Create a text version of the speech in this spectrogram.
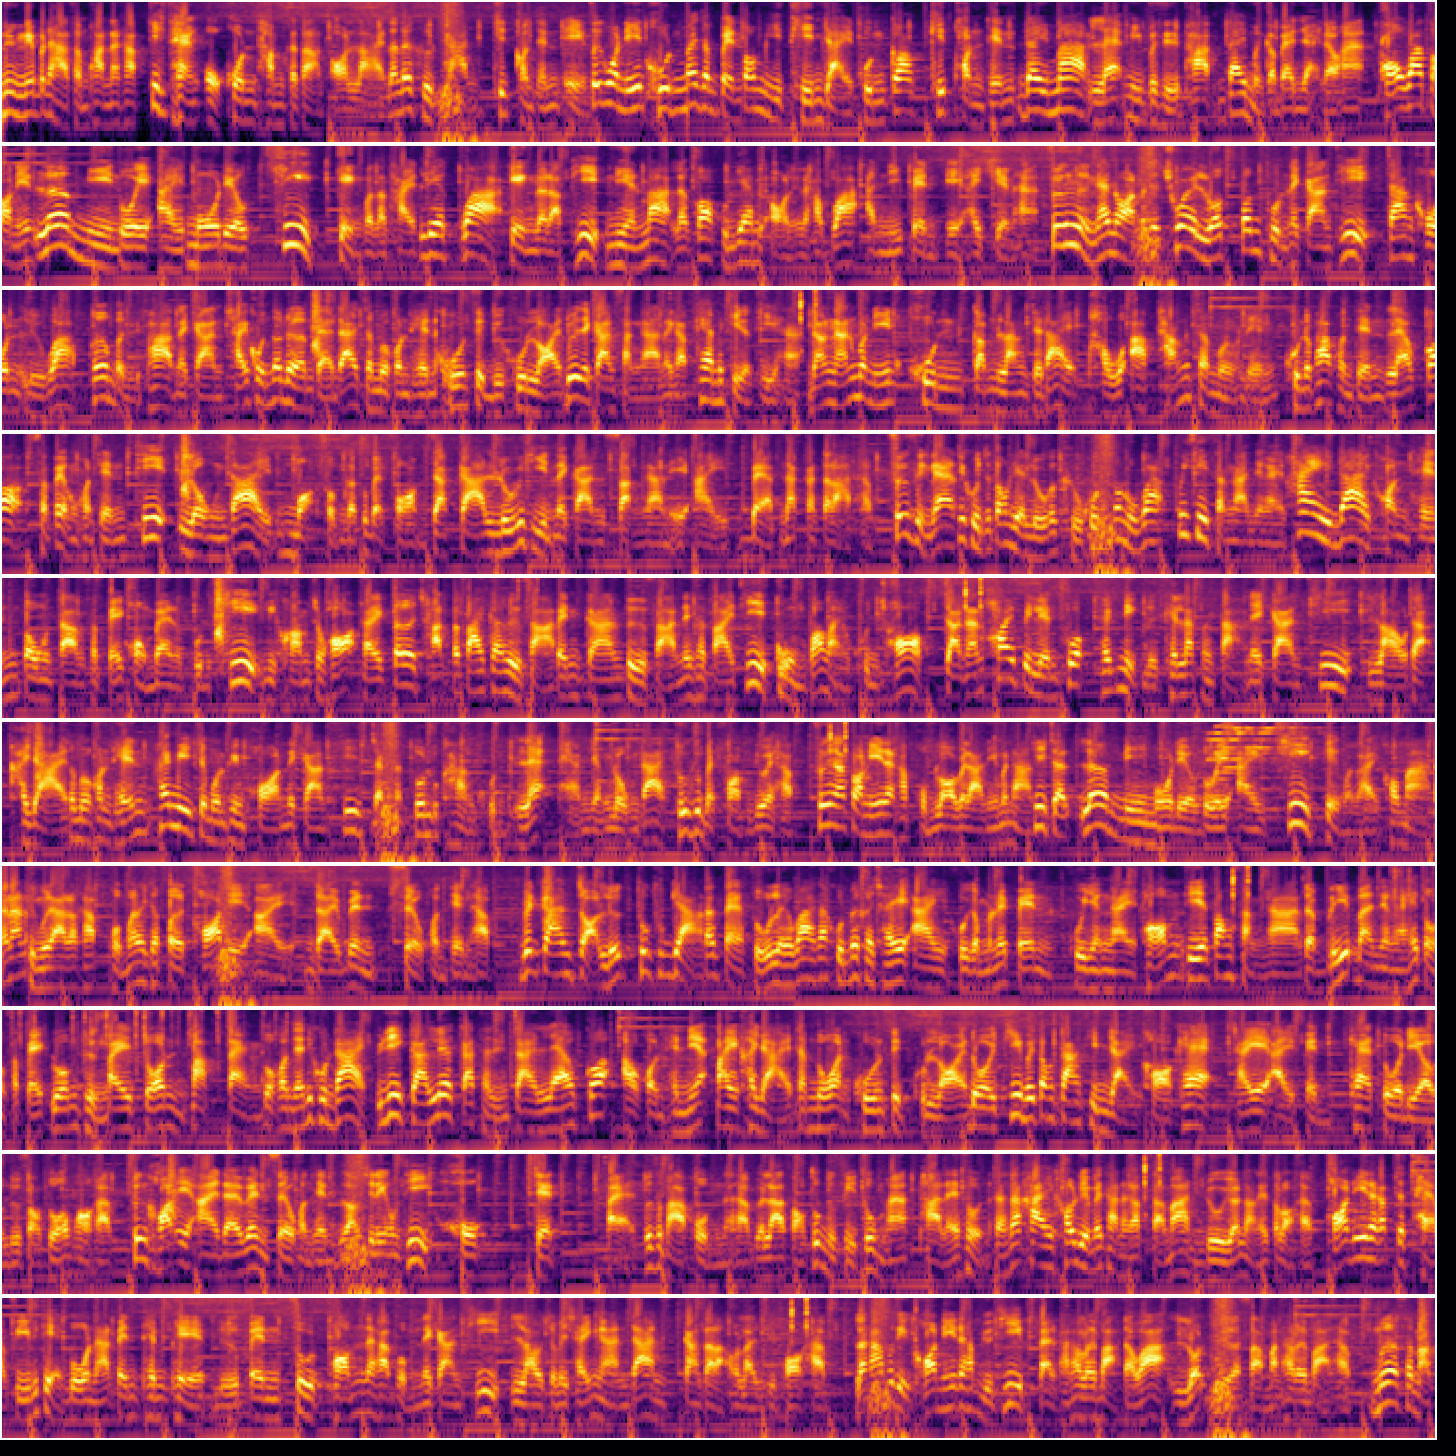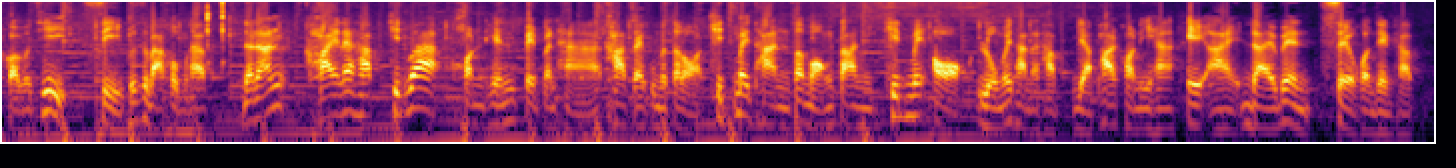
หนึ่งในปัญหาสำคัญนะครับที่แทงอกคนทำกระดาษออนไลน์นั่นก็คือการ คิดคอนเทนต์เอง ซึ่งวันนี้คุณไม่จำเป็นต้องมีทีมใหญ่ คุณก็คิดคอนเทนต์ได้มาก และมีประสิทธิภาพได้เหมือนกับแบรนด์ใหญ่แล้วฮะ เพราะว่าตอนนี้เริ่มมีตัว AI โมเดลที่เก่งภาษาไทย เรียกว่าเก่งระดับที่เนียนมาก แล้วก็คุณแยกไม่ออกเลยนะครับว่าอันนี้เป็น AI เขียนฮะ ซึ่งหนึ่งแน่นอนมันจะช่วยลดต้นทุนในการที่จ้างคนหรือว่าเพิ่มประสิทธิภาพในการใช้คนเท่าเดิม แต่ได้จำนวนคอนเทนต์คูณ 10 หรือคูณร้อยด้วยการสั่งงานนะครับแค่ไม่กี่นาทีฮะดังนั้นวันนี้คุณกำลังจะได้ power up ทั้งจำนวนคอนเทนต์คุณภาพคอนเทนต์แล้วก็สเปคของคอนเทนต์ที่ลงได้เหมาะสมกับทุกแพลตฟอร์ม จากการรู้วิธีในการสั่งงาน AI แบบนักการตลาดครับ ซึ่งสิ่งแรกที่คุณจะต้องเรียนรู้ก็คือคุณต้องรู้ว่าวิธีสั่งงานยังไง ให้ได้คอนเทนต์ตรงตามสเปคของแบรนด์ของคุณที่มีความเฉพาะคาแรคเตอร์ชัดสไตล์การสื่อสารเป็นการสื่อสารในสไตล์ที่กลุ่มเป้าหมายของคุณชอบ จากนั้นค่อยไปเรียนพวกเทคนิคหรือเคล็ดลับต่างๆ ในการที่เราจะขยายจำนวนคอนเทนต์ให้มีจำนวนเพียงพอในการที่จะกระตุ้นลูกค้าของคุณ และแถมยังลงได้ทุกๆแพลตฟอร์มด้วยครับซึ่งณตอนนี้นะครับผมรอเวลานี้มานานที่จะเริ่มมีโมเดลตัว AI ที่เก่งกว่าใครเข้ามาดังนั้นถึงเวลาแล้วครับ ผมกำลังจะเปิดคอร์ส AI Driven Sales Content ครับ เป็นการเจาะลึกทุก ๆ อย่างตั้งแต่ศูนย์เลยว่าถ้าคุณไม่เคยใช้ AI คุยกับมันไม่เป็น คุยยังไง พร้อมที่จะต้องสั่งงานจะบรีฟมันยังไงให้ตรงสเปค รวมถึงไปจนปรับแต่งตัวคอนเทนต์ที่คุณได้ วิธีการเลือกการตัดสินใจแล้วก็เอาคอนเทนต์เนี้ยไปขยายจำนวนคูณ 10คูณร้อยโดยที่ไม่ต้องจ้างทีมใหญ่ขอแค่ใช้ AI เป็นแค่ตัวเดียวหรือ 2 ตัวก็พอครับซึ่งคอร์ส AI Driven Sales Content เราจะเรียนกันที่ 6 7 8 พฤษภาคมนะครับเวลา 2 ทุ่มถึง 4 ทุ่มฮะผ่านไลฟ์สดแต่ถ้าใครเข้าเรียนไม่ทันนะครับสามารถดูย้อนหลังได้ตลอดครับคอร์สนี้นะครับจะแถมฟรีพิเศษโบนัสเป็นเทมเพลตหรือเป็นสูตรพร้อมนะครับผมในการที่เราจะไปใช้งานด้านการตลาดออนไลน์โดยเฉพาะครับราคาปกติคอร์สนี้นะครับอยู่ที่ 8,500 บาท แต่ว่าลดเหลือ 3,500 บาทครับเมื่อสมัครก่อนวันที่ 4 พฤษภาคมครับดังนั้นใครนะครับคิดว่าคอนเทนต์เป็นปัญหาคาใจคุณมาตลอด คิดไม่ทันสมองตัน คิดไม่ออกลงไม่ทันนะครับอย่าพลาดคอร์สนี้ฮะ AI Driven Sales Content ครับ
